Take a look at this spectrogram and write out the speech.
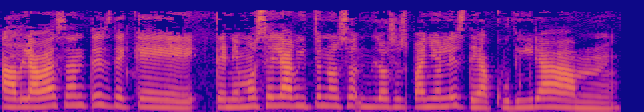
Hablabas antes de que tenemos el hábito los españoles de acudir mm,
